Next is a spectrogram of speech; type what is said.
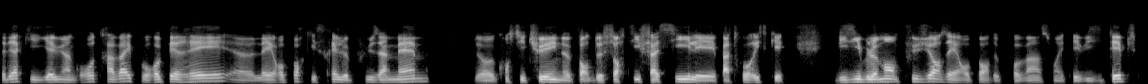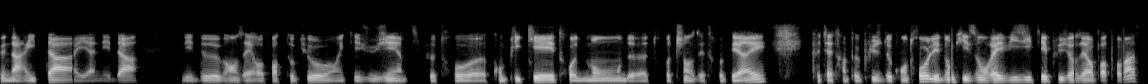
C'est-à-dire qu'il y a eu un gros travail pour repérer l'aéroport qui serait le plus à même de constituer une porte de sortie facile et pas trop risquée. Visiblement, plusieurs aéroports de province ont été visités puisque Narita et Haneda, les deux grands aéroports de Tokyo, ont été jugés un petit peu trop euh, compliqués, trop de monde, euh, trop de chances d'être repérés, peut-être un peu plus de contrôle. Et donc, ils ont révisité plusieurs aéroports de province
